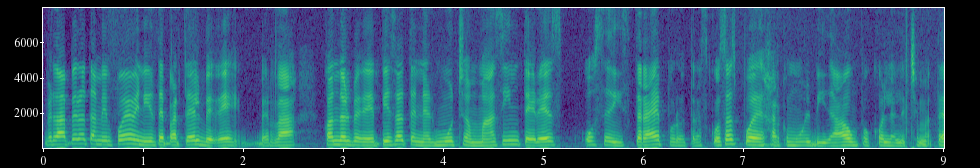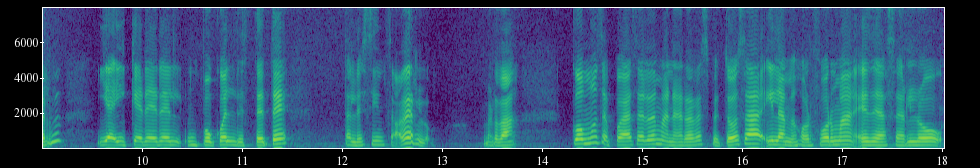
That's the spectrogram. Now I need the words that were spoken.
¿verdad? Pero también puede venir de parte del bebé, ¿verdad? Cuando el bebé empieza a tener mucho más interés o se distrae por otras cosas, puede dejar como olvidada un poco la leche materna y ahí querer el- un poco el destete, tal vez sin saberlo, ¿verdad? ¿Cómo se puede hacer de manera respetuosa? Y la mejor forma es de hacerlo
